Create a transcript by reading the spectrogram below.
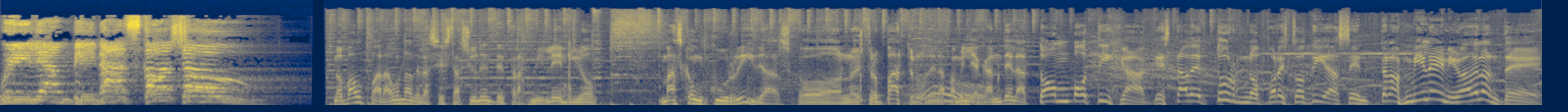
William Vinasco Show. Nos vamos para una de las estaciones de Transmilenio más concurridas con nuestro patro de la familia Candela, Tom Botija, que está de turno por estos días en Transmilenio. Adelante.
